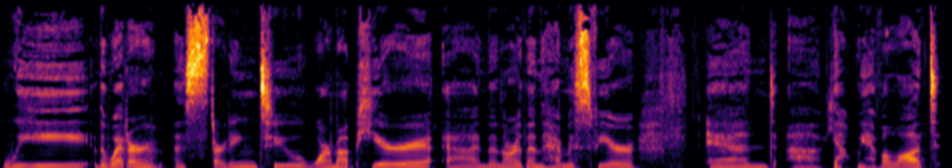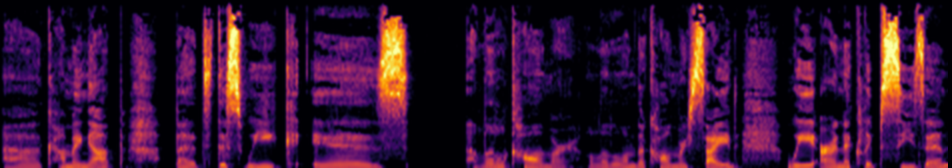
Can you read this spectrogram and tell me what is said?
We the weather is starting to warm up here uh, in the northern hemisphere, and uh, yeah, we have a lot uh, coming up. But this week is a little calmer, a little on the calmer side. We are in eclipse season,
